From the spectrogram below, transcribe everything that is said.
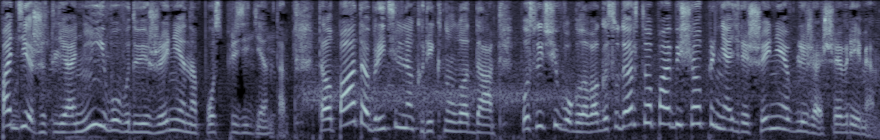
поддержат ли они его выдвижение на пост президента. Толпа одобрительно крикнула «да», после чего глава государства пообещал принять решение в ближайшее время.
